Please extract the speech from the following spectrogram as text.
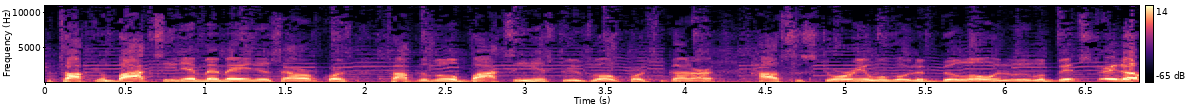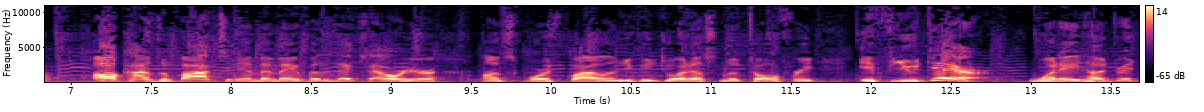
We're talking boxing MMA in this hour, of course. Talking a little boxing history as well. Of course, we got our house historian. We'll go to Bill in a little bit. Straight up, all kinds of boxing MMA for the next hour here on Sports Byline. And You can join us on the toll free if you dare. 1 800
